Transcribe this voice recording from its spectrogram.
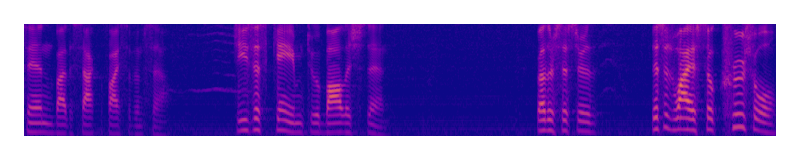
sin by the sacrifice of himself. Jesus came to abolish sin. Brother, sister, this is why it's so crucial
